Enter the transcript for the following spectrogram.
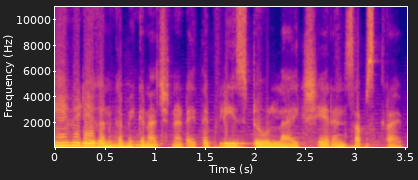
ఈ వీడియో కనుక మీకు నచ్చినట్టయితే please do like share and subscribe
